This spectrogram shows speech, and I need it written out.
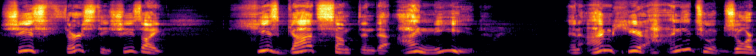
She's thirsty. She's like, he's got something that I need. And I'm here. I need to absorb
